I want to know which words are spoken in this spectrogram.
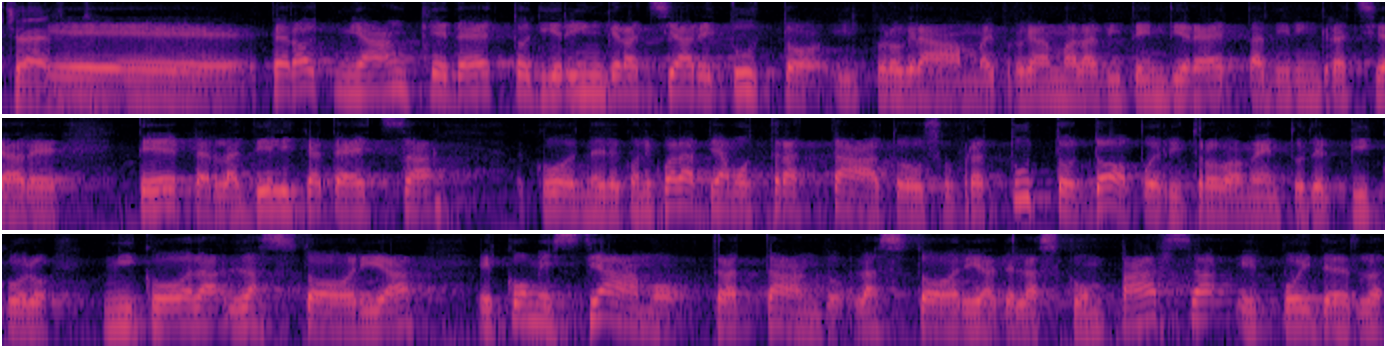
Certo. E, però mi ha anche detto di ringraziare tutto il programma, il programma La Vita in Diretta, di ringraziare te per la delicatezza con, con i quali abbiamo trattato, soprattutto dopo il ritrovamento del piccolo Nicola, la storia e come stiamo trattando la storia della scomparsa e poi del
